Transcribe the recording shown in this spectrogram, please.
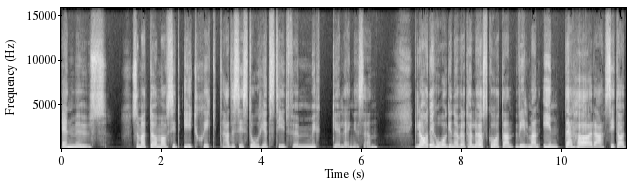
En mus som att döma av sitt ytskikt hade sin storhetstid för mycket länge sedan. Glad i hågen över att ha löst gåtan vill man inte höra citat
